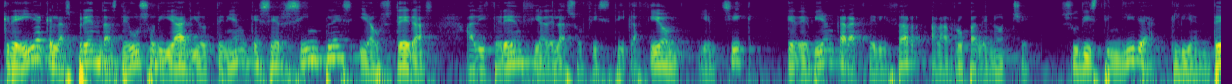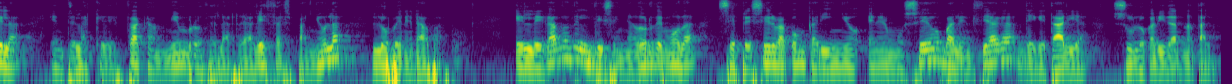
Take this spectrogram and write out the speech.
creía que las prendas de uso diario tenían que ser simples y austeras, a diferencia de la sofisticación y el chic que debían caracterizar a la ropa de noche. Su distinguida clientela, entre las que destacan miembros de la realeza española, lo veneraba. El legado del diseñador de moda se preserva con cariño en el Museo Valenciaga de Guetaria, su localidad natal.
